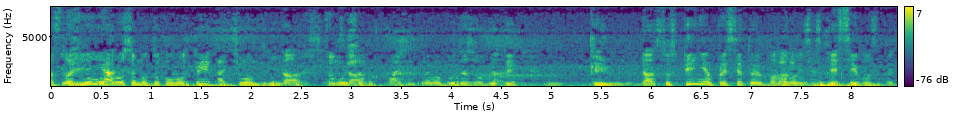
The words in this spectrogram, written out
І знову просимо допомогти отцю Андрію. Да, тому да. що бачите, треба буде зробити крівлю. Да, з суспінням Пресвятої Богородиці. Спасі Господи.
